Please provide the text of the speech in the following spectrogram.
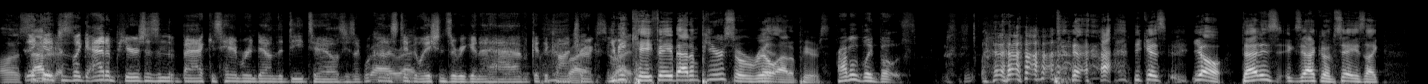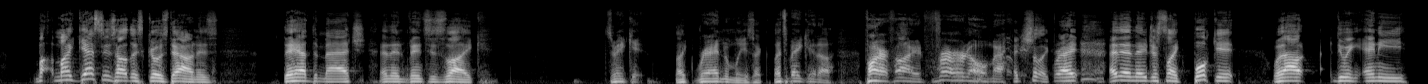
on a Saturday. Because like Adam Pearce is in the back, he's hammering down the details. He's like, "What kind Right, of right. stipulations are we gonna have? Get the contracts." you mean Right. kayfabe Adam Pearce or real Adam Pearce? Probably both. because yo, that is exactly what I'm saying. Is like, my, my guess is how this goes down is they have the match, and then Vince is like, let's make it like randomly. He's like, let's make it a Firefly Inferno match, like right, and then they just like book it without doing any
